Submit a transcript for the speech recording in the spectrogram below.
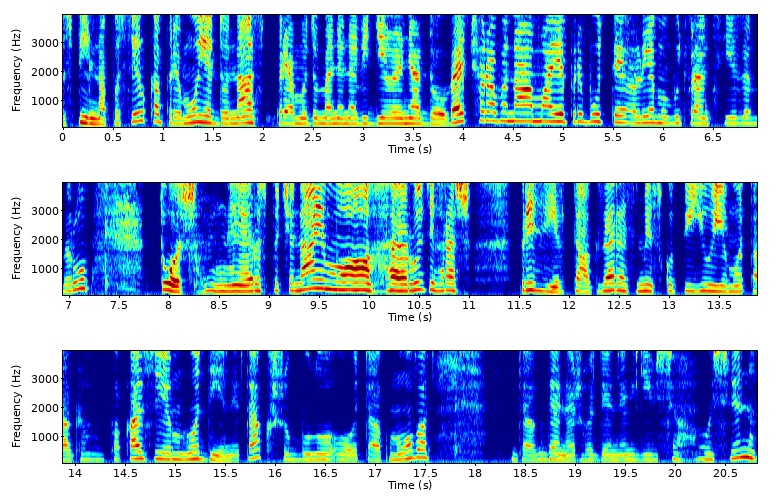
спільна посилка, прямує до нас, прямо до мене на відділення до вечора. Вона має прибути, але я, мабуть, Франції заберу. Тож, е, розпочинаємо е, розіграш призів. Так, зараз ми скопіюємо так, показуємо години, так, щоб було о, так, мова. Так, де наш годинник дівся? Ось він.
